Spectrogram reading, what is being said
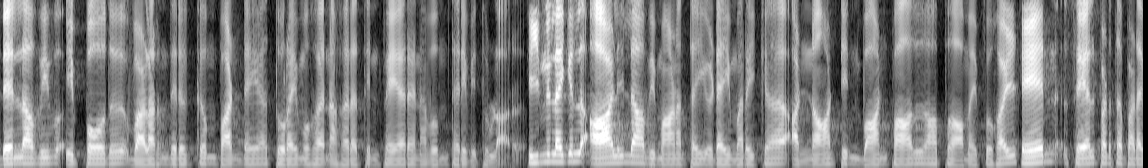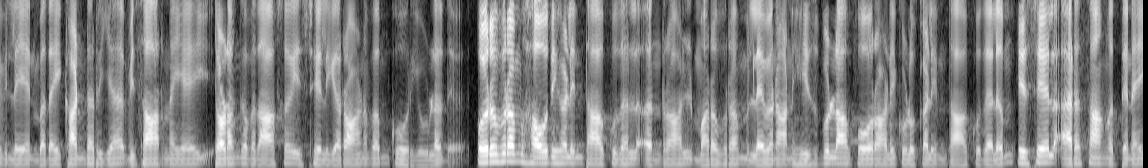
டெல் அவிவ் தற்போது வளர்ந்திருக்கும் பண்டைய துறைமுக நகரத்தின் பெயர் எனவும் தெரிவித்துள்ளார். இந்நிலையில் ஆளில்லா விமானத்தை இடைமறிக்க அந்நாட்டின் வான் பாதுகாப்பு அமைப்புகள் ஏன் செயல்படுத்தப்படவில்லை என்பதை கண்டறிய விசாரணையை தொடங்குவதாக இஸ்ரேலிய ராணுவம் கூறியுள்ளது. ஒருபுறம் ஹவுதிகளின் தாக்குதல் என்றால் மறுபுறம் லெபனான் ஹிஸ்புல்லா போராளி குழுக்களின் தாக்குதலும் இஸ்ரேல் அரசாங்கத்தினை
